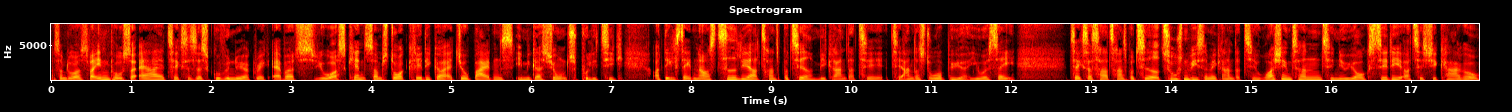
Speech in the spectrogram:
Og som du også var inde på, så er øh, Texas' guvernør Greg Abbott jo også kendt som stor kritiker af Joe Bidens immigrationspolitik. Og delstaten har også tidligere transporteret migranter til, til andre store byer i USA. Texas har transporteret tusindvis af migranter til Washington, til New York City og til Chicago.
